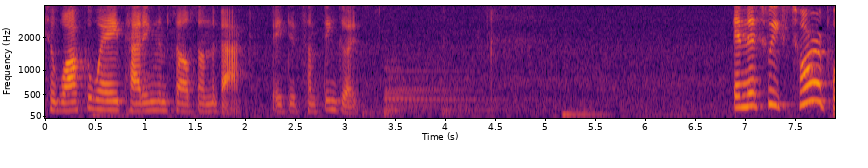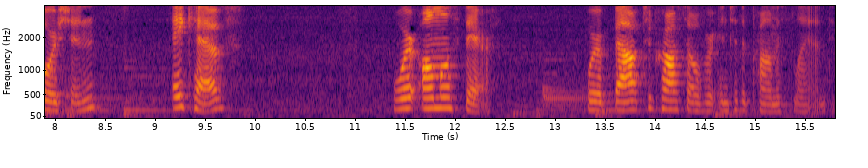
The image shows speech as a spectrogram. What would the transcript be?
to walk away patting themselves on the back. They did something good. In this week's Torah portion, Eikev, we're almost there. We're about to cross over into the promised land.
